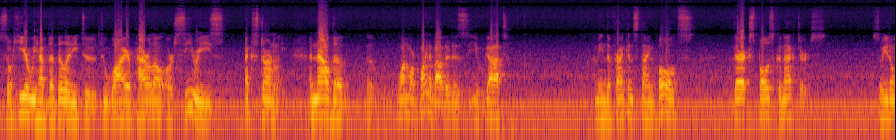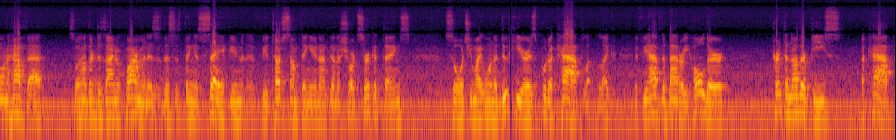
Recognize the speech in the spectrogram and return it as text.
so here we have the ability to, to wire parallel or series externally. And now the, the one more point about it is you've got, I mean, the Frankenstein bolts, they're exposed connectors. So you don't want to have that. So another design requirement is this thing is safe. You, if you touch something, you're not going to short circuit things. So what you might want to do here is put a cap, like if you have the battery holder, print another piece, a cap,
